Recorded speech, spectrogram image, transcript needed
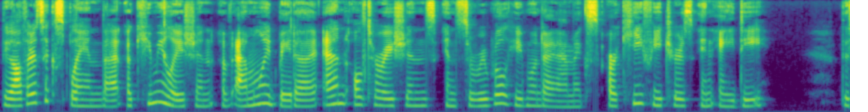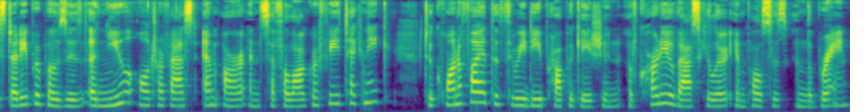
The authors explain that accumulation of amyloid beta and alterations in cerebral hemodynamics are key features in AD. The study proposes a new ultrafast MR encephalography technique to quantify the 3D propagation of cardiovascular impulses in the brain,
